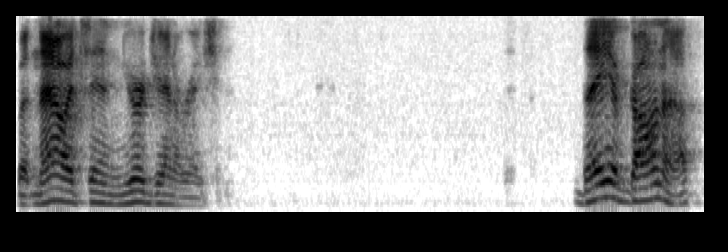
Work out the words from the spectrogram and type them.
But now it's in your generation. They have gone up.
